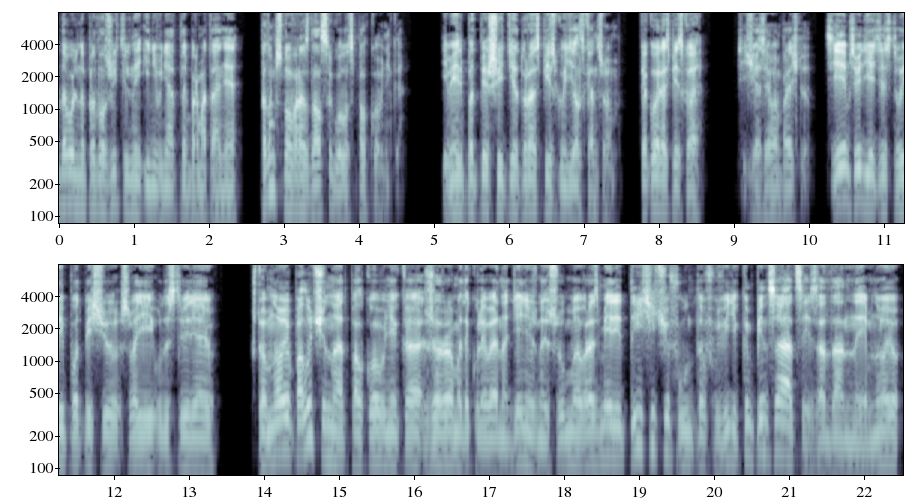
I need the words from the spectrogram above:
довольно продолжительное и невнятное бормотание. Потом снова раздался голос полковника. — Теперь подпишите эту расписку и дело с концом. — Какую расписку? — Сейчас я вам прочту. Сим свидетельствую и подписью своей удостоверяю, что мною получена от полковника Жерома де Кулевена денежная сумма в размере тысячи фунтов в виде компенсации за данные мною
